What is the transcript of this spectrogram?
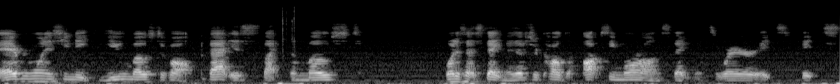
Everyone is unique. You most of all. That is like the most. What is that statement? Those are called oxymoron statements, where it's it's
